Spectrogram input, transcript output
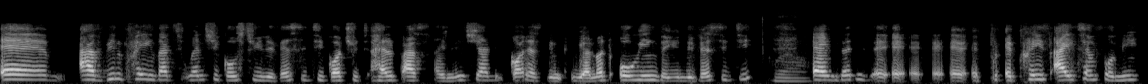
um, I've been praying that when she goes to university, God should help us financially. God has been, we are not owing the university. Wow. And that is a, a, a, a, a praise item for me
